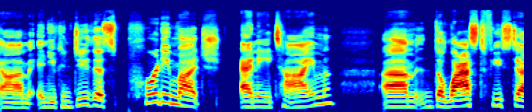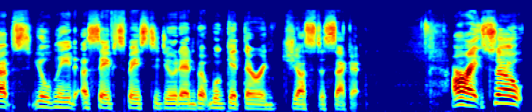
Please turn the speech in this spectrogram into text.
um, and you can do this pretty much anytime. Um, the last few steps, you'll need a safe space to do it in, but we'll get there in just a second. All right, so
